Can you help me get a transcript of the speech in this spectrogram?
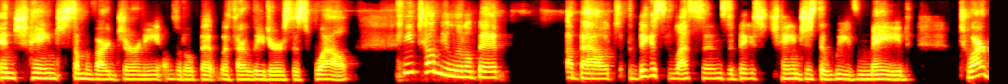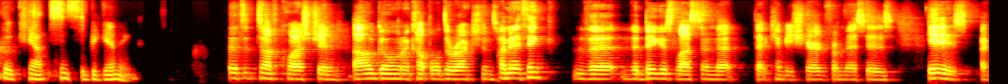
and changed some of our journey a little bit with our leaders as well can you tell me a little bit about the biggest lessons the biggest changes that we've made to our boot camp since the beginning? That's a tough question. I'll go in a couple of directions. I mean i think the the biggest lesson that that can be shared from this is it is a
